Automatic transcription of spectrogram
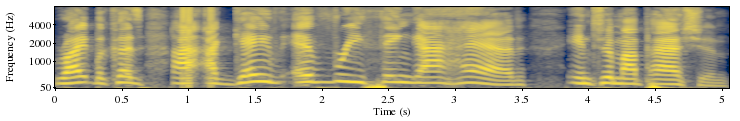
right? Because I, I gave everything I had into my passion.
